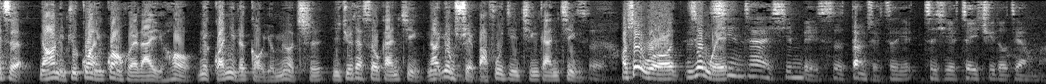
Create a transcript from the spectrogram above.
着，然后你去逛一逛，回来以后，你管你的狗有没有吃，你就在收干净，然后用水把附近清干净。是啊，所以我认为现在新北市淡水这些这些这一区都这样吗？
